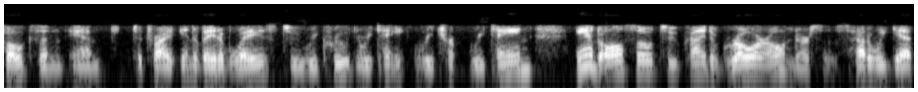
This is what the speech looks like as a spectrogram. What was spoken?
folks and and to try innovative ways to recruit and retain retain and also to kind of grow our own nurses. How do we get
